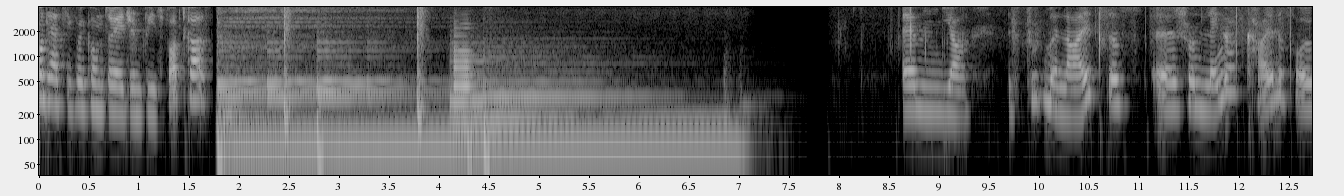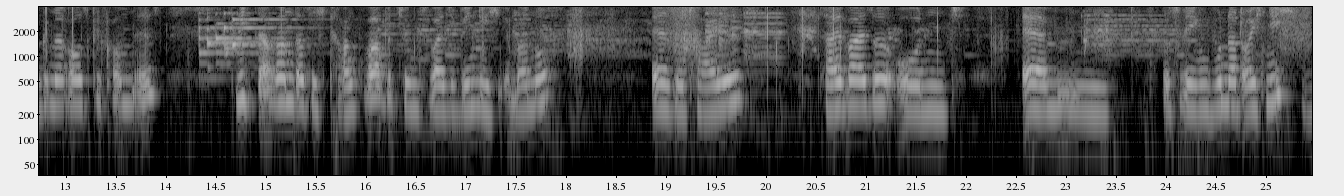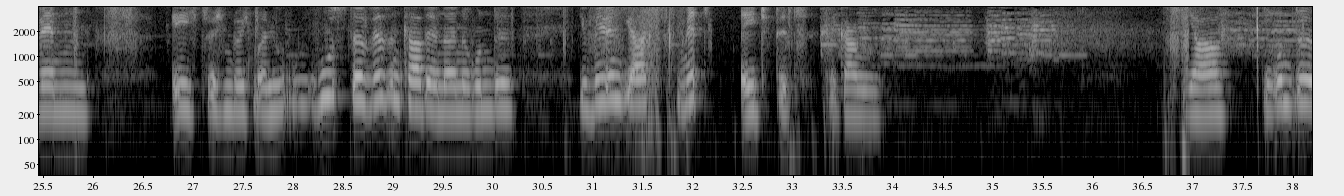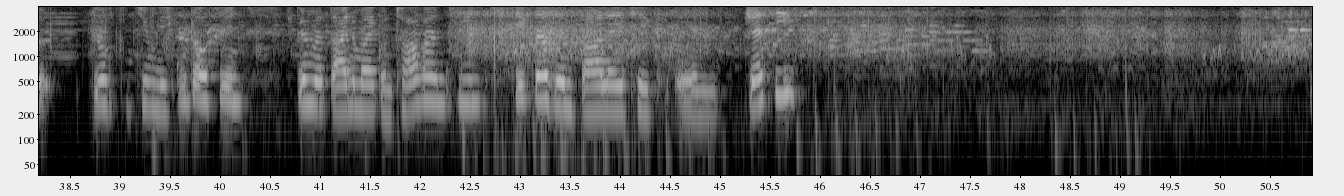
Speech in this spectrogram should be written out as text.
und herzlich willkommen zu Agent Peace Podcast. Ähm, ja, es tut mir leid, dass äh, schon länger keine Folge mehr rausgekommen ist. Es liegt daran, dass ich krank war, beziehungsweise bin ich immer noch. Äh, so teils, teilweise. Und ähm, deswegen wundert euch nicht, wenn ich zwischendurch mal huste. Wir sind gerade in eine Runde Juwelenjagd mit 8-Bit gegangen. Ja, die Runde dürfte ziemlich gut aussehen. Ich bin mit Dynamite und Tara im Team. Gegner sind Barley, Tick und Jesse.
